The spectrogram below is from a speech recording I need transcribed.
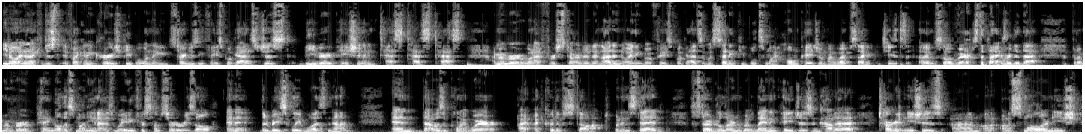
You know, and I can just, if I can encourage people when they start using Facebook ads, just be very patient and test, test, test. I remember when I first started and I didn't know anything about Facebook ads and was sending people to my homepage on my website. Jesus, I'm so embarrassed that I ever did that. But I remember paying all this money and I was waiting for some sort of result and it, there basically was none. And that was a point where I, I, could have stopped, but instead started to learn about landing pages and how to target niches um, on, on, a smaller niche.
